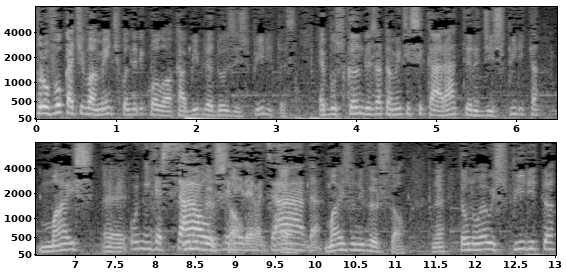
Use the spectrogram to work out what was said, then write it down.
provocativamente, quando ele coloca a Bíblia dos Espíritas, é buscando exatamente esse caráter de espírita mais é, universal, universal, generalizada. É, mais universal. Né? Então não é o espírita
